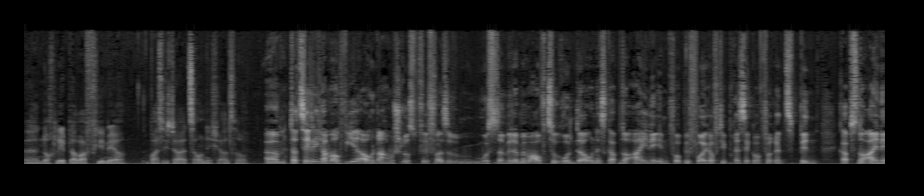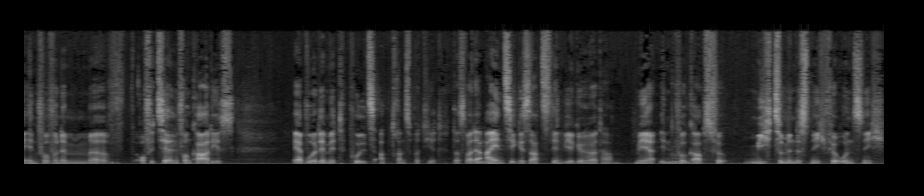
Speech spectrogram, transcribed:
äh, noch lebt, aber viel mehr weiß ich da jetzt auch nicht. Also ähm, tatsächlich haben auch wir auch nach dem Schlusspfiff, also mussten dann wieder mit dem Aufzug runter und es gab nur eine Info, bevor ich auf die Pressekonferenz bin, gab es nur eine Info von dem äh, Offiziellen von Cardis. Er wurde mit Puls abtransportiert. Das war der mhm. einzige Satz, den wir gehört haben. Mehr Info mhm. gab es für mich zumindest nicht, für uns nicht.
